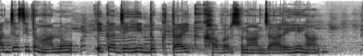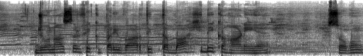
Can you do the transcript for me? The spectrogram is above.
ਅੱਜ ਅਸੀਂ ਤੁਹਾਨੂੰ ਇੱਕ ਅਜਿਹੀ ਦੁਖਦਾਇਕ ਖਬਰ ਸੁਣਾਉਣ ਜਾ ਰਹੇ ਹਾਂ, ਜੋ ਨਾ ਸਿਰਫ ਇੱਕ ਪਰਿਵਾਰ ਦੀ ਤਬਾਹੀ ਦੀ ਕਹਾਣੀ ਹੈ, ਸਗੋਂ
